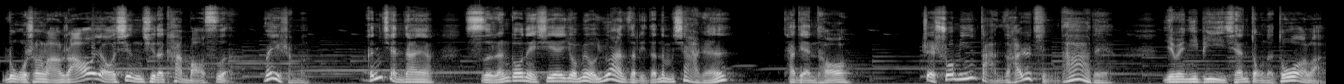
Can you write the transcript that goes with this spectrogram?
陆生朗饶有兴趣的看宝四，为什么？很简单呀，死人沟那些又没有院子里的那么吓人。他点头。这说明你胆子还是挺大的呀，因为你比以前懂得多了。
